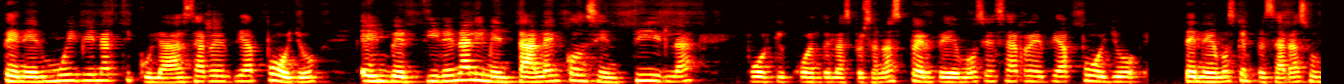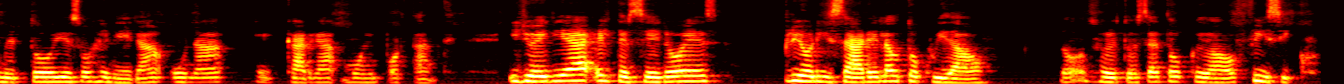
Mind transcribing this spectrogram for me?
tener muy bien articulada esa red de apoyo e invertir en alimentarla, en consentirla, porque cuando las personas perdemos esa red de apoyo, tenemos que empezar a asumir todo y eso genera una eh, carga muy importante. Y yo diría, el tercero es priorizar el autocuidado, ¿no? sobre todo este autocuidado físico.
